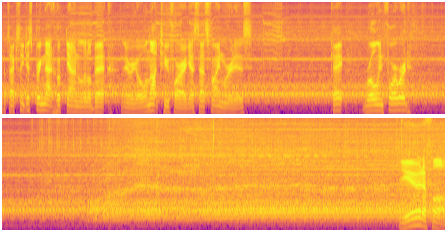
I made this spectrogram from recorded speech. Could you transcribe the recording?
Let's actually just bring that hook down a little bit. There we go. Well, not too far, I guess. That's fine where it is. Okay, rolling forward. Beautiful.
